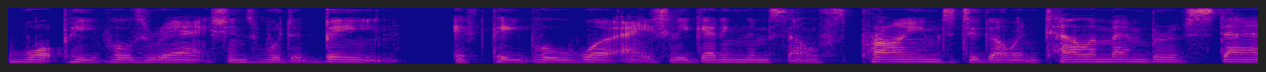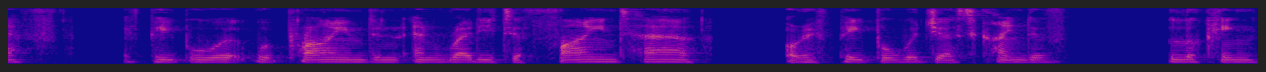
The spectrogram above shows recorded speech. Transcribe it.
what people's reactions would have been if people were actually getting themselves primed to go and tell a member of staff, if people were, were primed and, and ready to find her, or if people were just kind of looking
